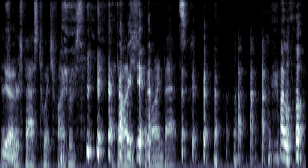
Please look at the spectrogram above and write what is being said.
your, Yeah. your fast twitch fibers. Dodge yeah. the mine bats. I love.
